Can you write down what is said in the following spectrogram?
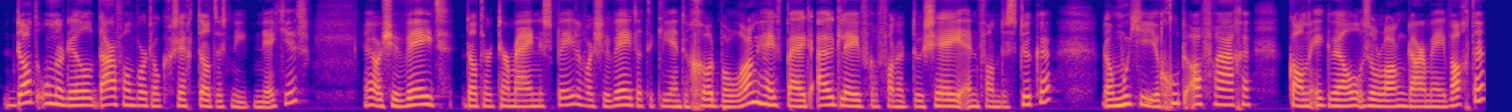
dat onderdeel, daarvan wordt ook gezegd dat is niet netjes. Als je weet dat er termijnen spelen, of als je weet dat de cliënt een groot belang heeft bij het uitleveren van het dossier en van de stukken, dan moet je je goed afvragen: kan ik wel zo lang daarmee wachten?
